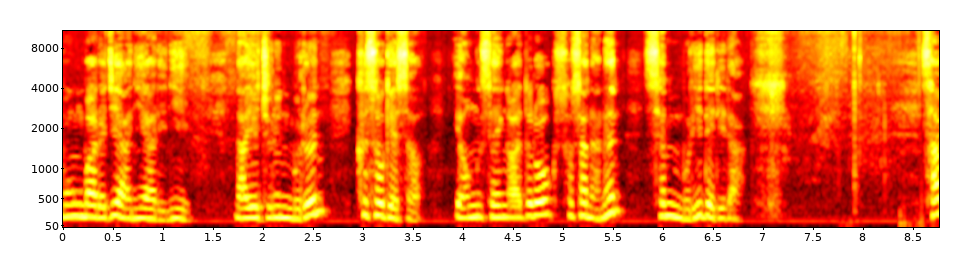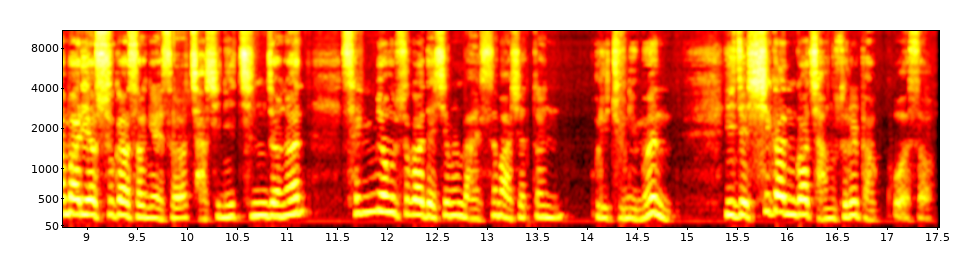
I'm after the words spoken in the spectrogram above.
목마르지 아니하리니 나의 주는 물은 그 속에서 영생하도록 솟아나는 샘물이 되리라. 사마리아 수가성에서 자신이 진정한 생명수가 되심을 말씀하셨던 우리 주님은 이제 시간과 장소를 바꾸어서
